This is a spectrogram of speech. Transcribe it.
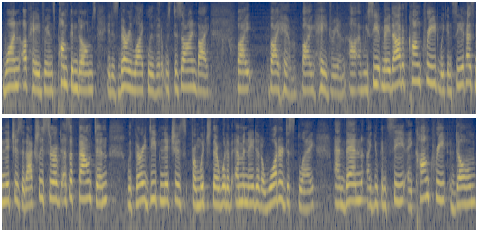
one of Hadrian's pumpkin domes. It is very likely that it was designed by, by by him, by Hadrian. Uh, and we see it made out of concrete. We can see it has niches. It actually served as a fountain with very deep niches from which there would have emanated a water display. And then uh, you can see a concrete dome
